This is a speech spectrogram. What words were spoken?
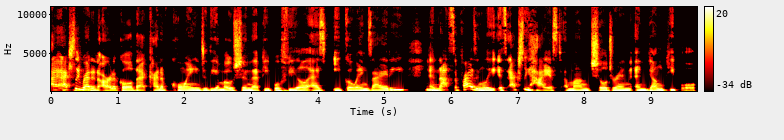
I actually read an article that kind of coined the emotion that people feel as eco anxiety. Mm. And not surprisingly, it's actually highest among children and young people.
